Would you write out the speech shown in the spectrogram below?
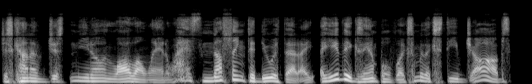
just kind of just, you know, in la la land. Well, it has nothing to do with that. I, I gave the example of like somebody like Steve Jobs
